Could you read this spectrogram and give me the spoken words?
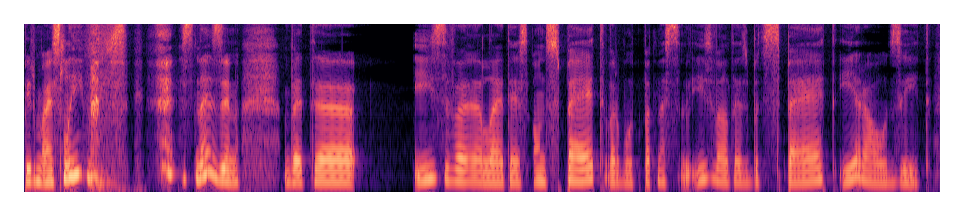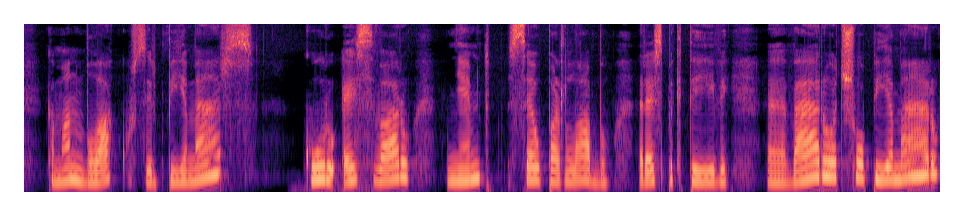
pirmais līmenis. es nezinu, bet uh, izvēlēties un spēt, varbūt pat ne izvēlēties, bet spēt ieraudzīt, ka man blakus ir piemērs, kuru es varu ņemt sev par labu, respektīvi eh, vērot šo piemēru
